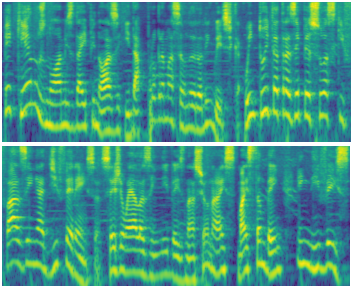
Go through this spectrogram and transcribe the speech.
pequenos nomes da hipnose e da programação neurolinguística. O intuito é trazer pessoas que fazem a diferença, sejam elas em níveis nacionais, mas também em níveis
